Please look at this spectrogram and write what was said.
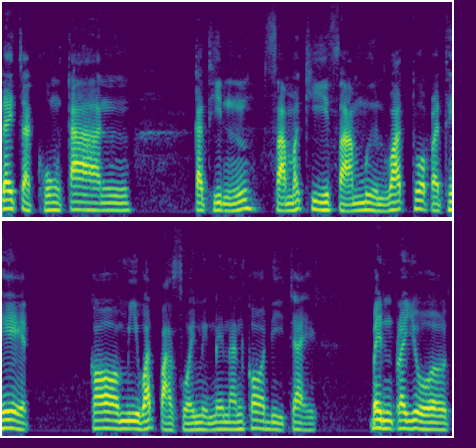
ได้จัดโครงการกฐินสามัคคีสามหมื่นวัดทั่วประเทศ ก็มีวัดป่าสวยหนึ่งในนั้นก็ดีใจ เป็นประโยชน์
